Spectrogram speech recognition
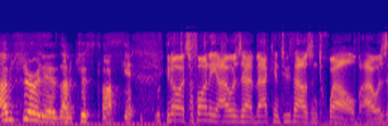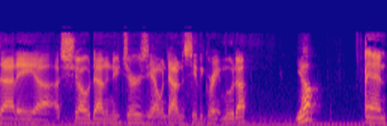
I'm sure it is. I'm just talking. you know, it's funny. I was at back in 2012. I was at a uh, a show down in New Jersey. I went down to see the Great Muta, Yep. And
